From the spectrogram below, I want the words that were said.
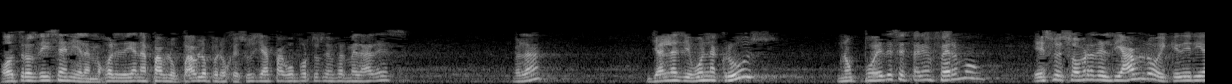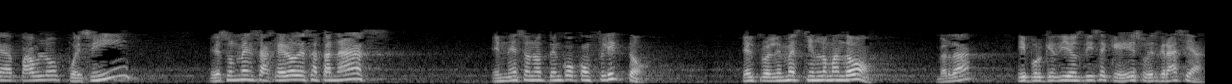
Otros dicen, y a lo mejor le dirían a Pablo, Pablo, pero Jesús ya pagó por tus enfermedades, ¿verdad? Ya las llevó en la cruz, no puedes estar enfermo, eso es obra del diablo. ¿Y qué diría Pablo? Pues sí, Es un mensajero de Satanás. En eso no tengo conflicto. El problema es quién lo mandó, ¿verdad? Y por qué Dios dice que eso es gracia.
